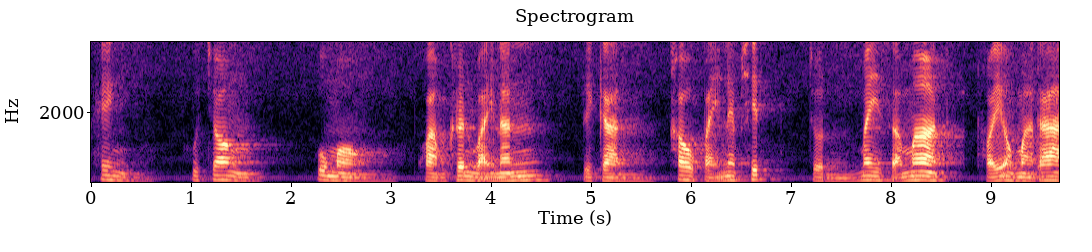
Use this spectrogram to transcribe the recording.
เพ่ง ผู้จ้อง ผู้มองความเคลื่อนไหวนั้น โดยการเข้าไปแนบชิดจนไม่สามารถ ถอยออกมาได้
